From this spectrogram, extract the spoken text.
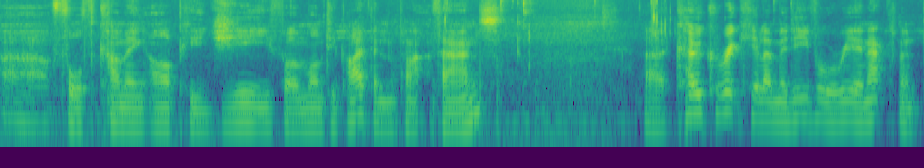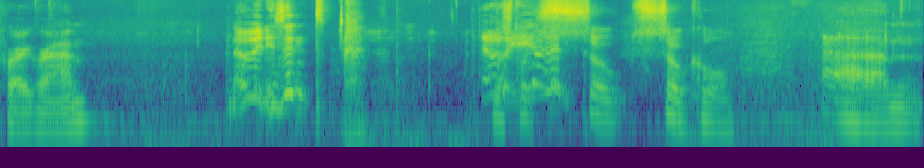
uh, forthcoming RPG for Monty Python fans. Uh, co-curricular medieval reenactment program. No, it isn't. No, This it looks isn't. so so cool. um,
